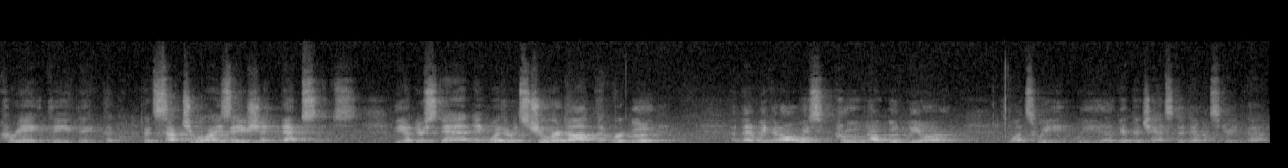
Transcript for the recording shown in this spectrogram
create the, the conceptualization nexus, the understanding whether it's true or not that we're good. And then we can always prove how good we are once we, we uh, get the chance to demonstrate that.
